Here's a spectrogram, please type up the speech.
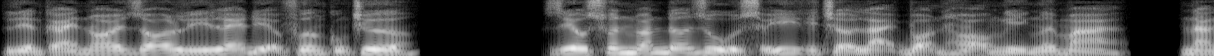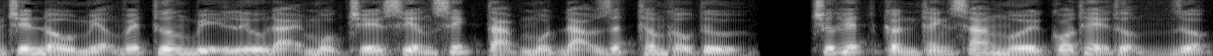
liền cái nói rõ lý lẽ địa phương cũng chưa. Diêu Xuân đoán đỡ rủ sở y trở lại bọn họ nghỉ ngơi mà, nàng trên đầu miệng vết thương bị lưu đại mục chế xiềng xích tạp một đạo rất thâm khẩu tử, trước hết cần thanh sang mới có thể thượng dược,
